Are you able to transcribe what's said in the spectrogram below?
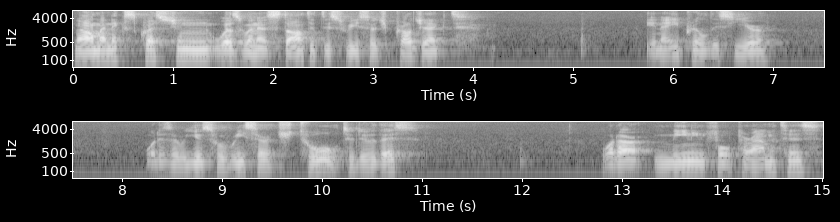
Now, my next question was when I started this research project in April this year, what is a useful research tool to do this? What are meaningful parameters?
